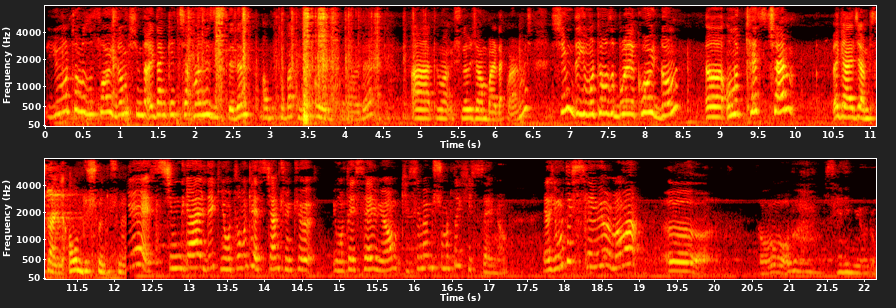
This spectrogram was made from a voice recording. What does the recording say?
Yumurtamızı soydum. Şimdi aydan ketçap mayonez istedim. Aa bu tabak ne ağır bu kadar be? Aa tamam üstünde bir cam bardak varmış. Şimdi yumurtamızı buraya koydum. Ee, onu keseceğim ve geleceğim bir saniye. Oğlum düşme düşme. Yes şimdi geldik. Yumurtamı keseceğim çünkü yumurtayı sevmiyorum. Kesilmemiş yumurtayı hiç sevmiyorum. Ya yumurtayı seviyorum ama ıı, oh, sevmiyorum.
